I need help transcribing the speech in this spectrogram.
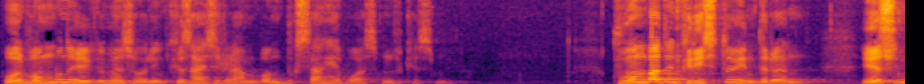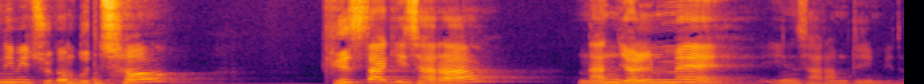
오늘 본문을 읽으면서 우리는 그 사실을 한번 묵상해 보았으면 좋겠습니다. 구원받은 그리스도인들은 예수님이 죽어 묻혀 그 싹이 자라 난 열매인 사람들입니다.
